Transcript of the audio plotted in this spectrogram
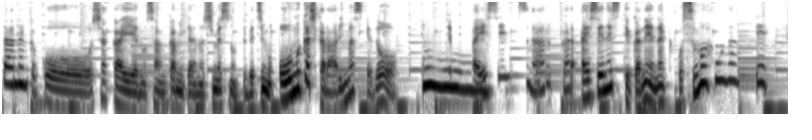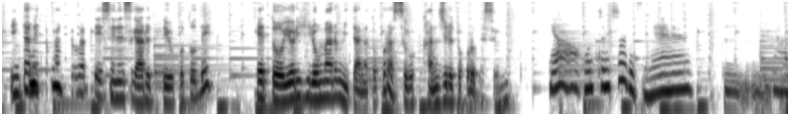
たなんかこう、社会への参加みたいなのを示すのって別にも大昔からありますけど、やっぱ SNS があるから、SNS っていうかね、なんかこうスマホがあって、インターネット環境があって SNS があるっていうことで、えっと、より広まるみたいなところはすごく感じるところですよね。いやー、本当にそうですね。うん、いや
